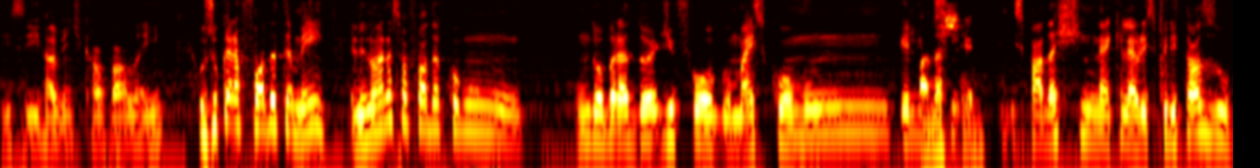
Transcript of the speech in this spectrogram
esse rabinho de cavalo aí. O Zuko era foda também. Ele não era só foda como um, um dobrador de fogo, mas como um. Ele Espadachim. tinha- espadachim, né? Que ele era o espírito azul.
